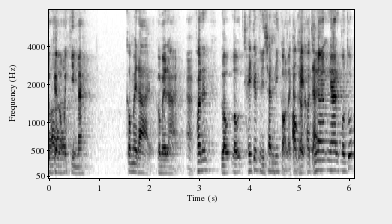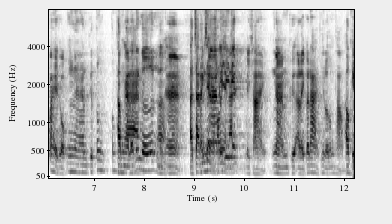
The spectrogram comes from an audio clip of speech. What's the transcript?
คุณเคนเราไม่กินไหมก็ไม่ได้ก็ไม่ได้อะเพราะฉะนั้นเราเราใช้ definition นี้ก่อนแล้วกัโอเคเข้าใจงานงานคนทั่วไปจะบอกงานคือต้องต้องทำงานแล้วได้เงินอ่าอ่าอาจารย์ไม่ใช่แต่งานเขาในอย่างที่นั้นเนี้ยไม่ใช่งานคืออะไรก็ได้ที่เราต้องทำโอเค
